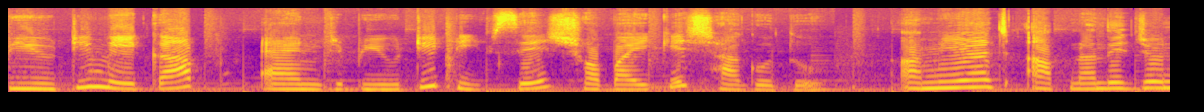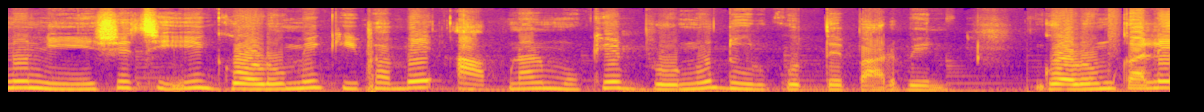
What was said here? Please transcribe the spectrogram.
বিউটি মেকআপ অ্যান্ড বিউটি টিপসে সবাইকে স্বাগত। আমি আজ আপনাদের জন্য নিয়ে এসেছি গরমে কীভাবে আপনার মুখের ব্রণ দূর করতে পারবেন। গরমকালে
